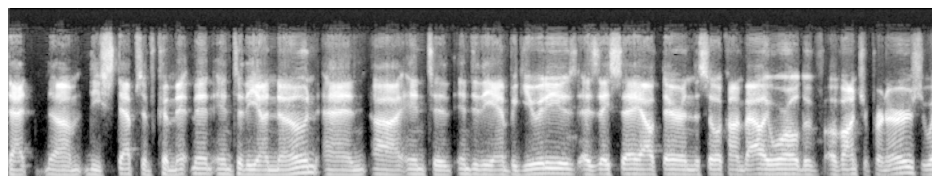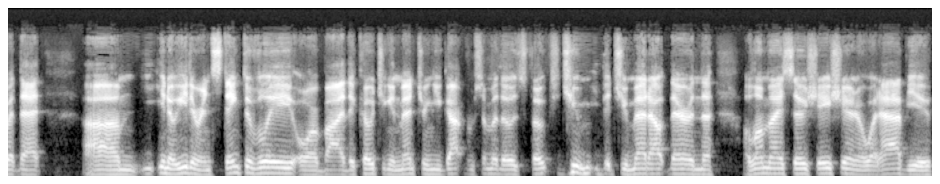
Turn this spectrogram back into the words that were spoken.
that um, these steps of commitment into the unknown and uh, into into the ambiguity as, as, they say out there in the silicon valley world of, of entrepreneurs with that um, you know either instinctively or by the coaching and mentoring you got from some of those folks that you that you met out there in the alumni association or what have you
